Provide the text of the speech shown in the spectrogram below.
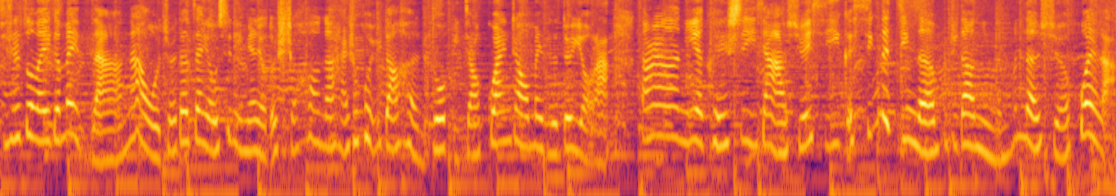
其实作为一个妹子啊，那我觉得在游戏里面有的时候呢，还是会遇到很多比较关照妹子的队友啦。当然了，你也可以试一下学习一个新的技能，不知道你能不能学会啦？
